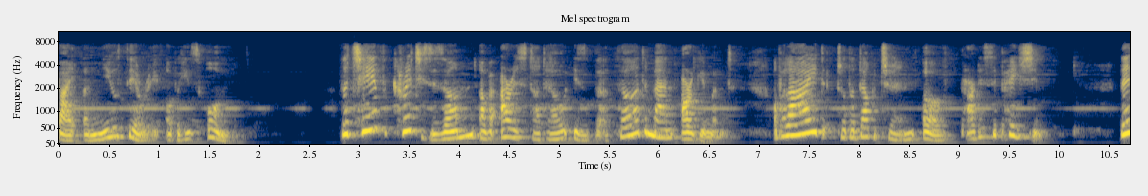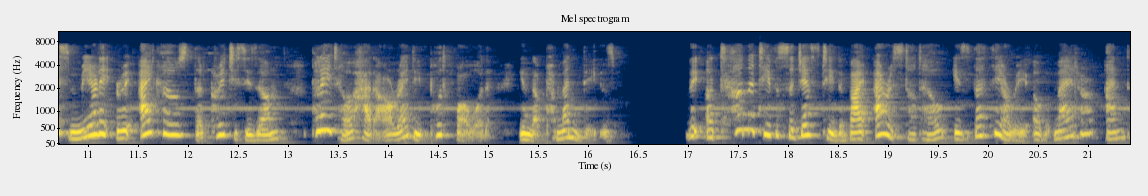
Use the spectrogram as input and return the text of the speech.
by a new theory of his own. The chief criticism of Aristotle is the third man argument applied to the doctrine of participation. This merely re-echoes the criticism Plato had already put forward in the Parmenides. The alternative suggested by Aristotle is the theory of matter and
